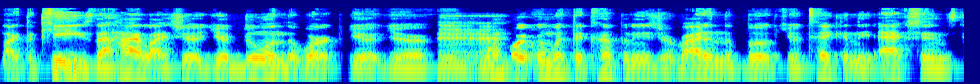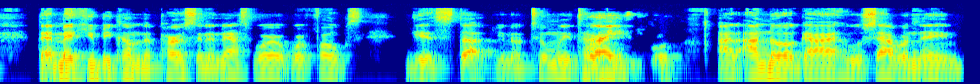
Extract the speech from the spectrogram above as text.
like the keys, the highlights. You're you're doing the work. You're you're mm-hmm. working with the companies. You're writing the book. You're taking the actions that make you become the person, and that's where where folks get stuck. You know, too many times. Right. People, I, I know a guy who shall remain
